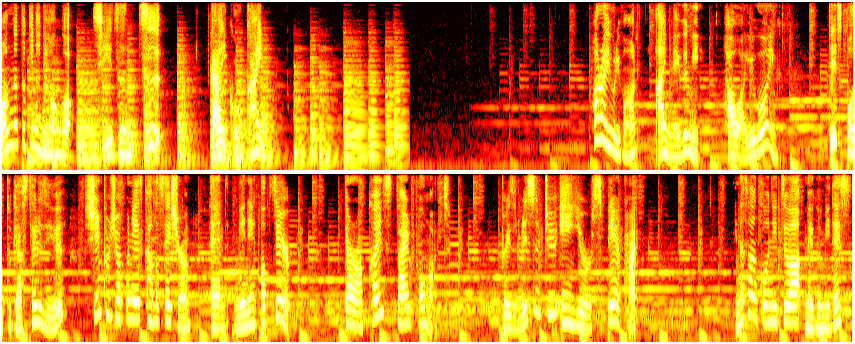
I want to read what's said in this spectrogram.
こんな時の日本語シーズン2第5回 Hello everyone, I'm Megumi. How are you going? This podcast tells you simple Japanese conversation and meaning of zero. There are quiz style format. Please listen to in your spare time. 皆さんこんにちは、めぐみです。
